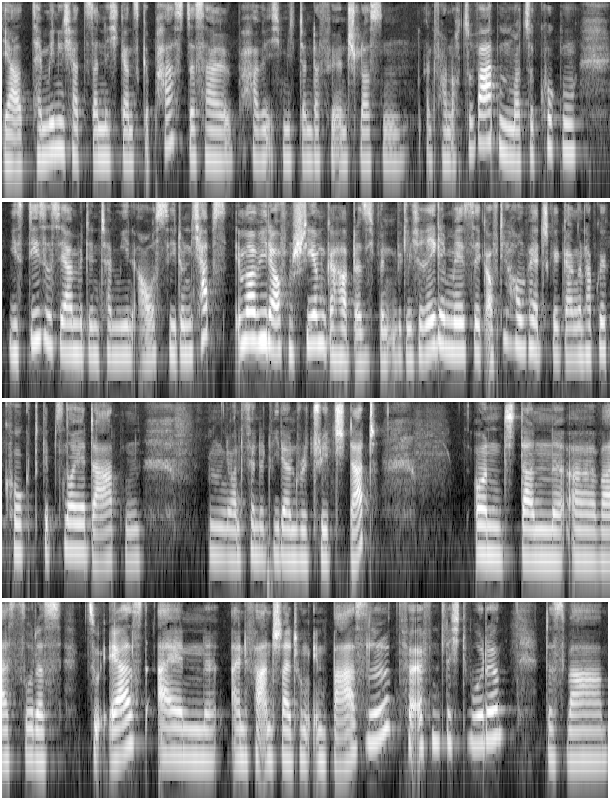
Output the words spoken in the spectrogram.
ja, terminlich hat es dann nicht ganz gepasst. Deshalb habe ich mich dann dafür entschlossen, einfach noch zu warten, mal zu gucken, wie es dieses Jahr mit den Terminen aussieht. Und ich habe es immer wieder auf dem Schirm gehabt. Also ich bin wirklich regelmäßig auf die Homepage gegangen und habe geguckt, gibt es neue Daten, hm, wann findet wieder ein Retreat statt. Und dann äh, war es so, dass zuerst ein, eine Veranstaltung in Basel veröffentlicht wurde. Das war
